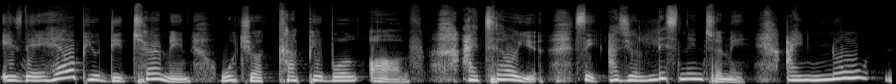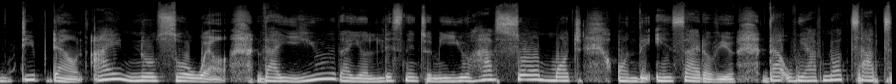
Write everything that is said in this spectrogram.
is they help you determine what you're capable of. I tell you, see, as you're listening to me, I know deep down, I know so well that you, that you're listening to me, you have so much on the inside of you that we have not tapped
